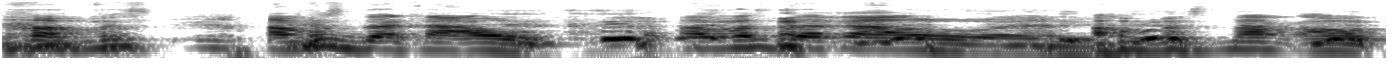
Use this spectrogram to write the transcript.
Apes, apes dah kau, apes dah kau, anjing. Abis knockout.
